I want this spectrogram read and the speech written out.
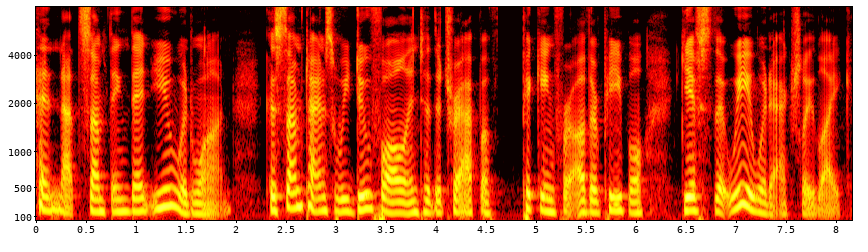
and not something that you would want. Because sometimes we do fall into the trap of picking for other people gifts that we would actually like,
